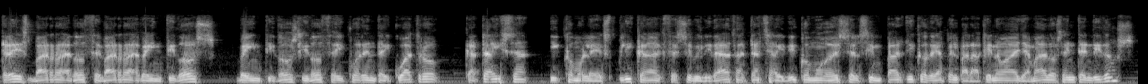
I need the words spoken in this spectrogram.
3 barra 12 barra 22, 22 y 12 y 44, Kataisa, y como le explica accesibilidad a Touch ID como es el simpático de Apple para que no haya malos entendidos?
